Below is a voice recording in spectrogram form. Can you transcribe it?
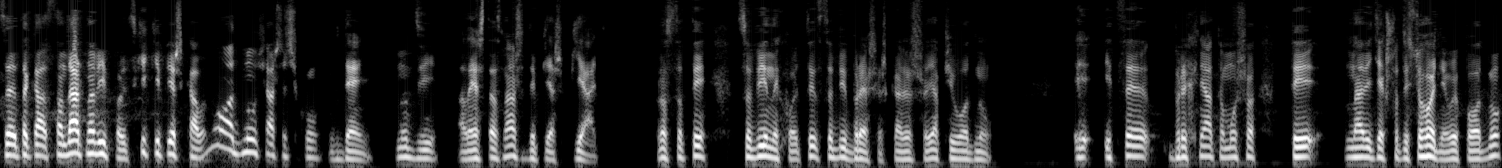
це така стандартна відповідь: скільки п'єш кави? Ну, одну чашечку в день, ну дві. Але я ж те знаю, що ти п'єш п'ять. Просто ти собі не хочеш, ти собі брешеш, кажеш, що я п'ю одну. І, і це брехня, тому що ти, навіть якщо ти сьогодні випив одну,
